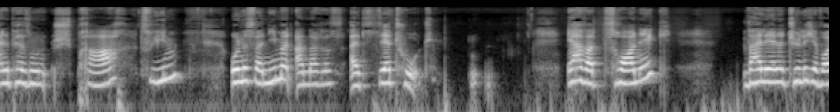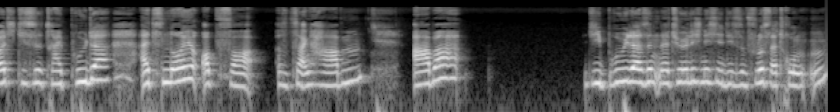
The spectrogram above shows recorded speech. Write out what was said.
eine Person sprach zu ihnen und es war niemand anderes als der Tod. Er war zornig, weil er natürlich, er wollte diese drei Brüder als neue Opfer sozusagen haben, aber die Brüder sind natürlich nicht in diesem Fluss ertrunken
